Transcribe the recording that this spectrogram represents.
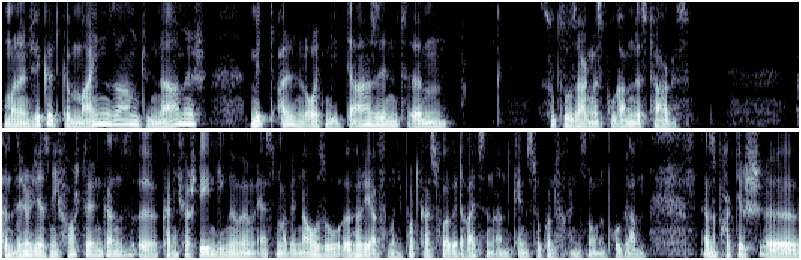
und man entwickelt gemeinsam, dynamisch mit allen Leuten, die da sind, ähm, sozusagen das Programm des Tages. Ähm, wenn du dir das nicht vorstellen kannst, äh, kann ich verstehen, ging mir beim ersten Mal genauso. Äh, hör dir einfach mal die Podcast-Folge 13 an, kennst du Konferenzen ohne Programm. Also praktisch äh,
